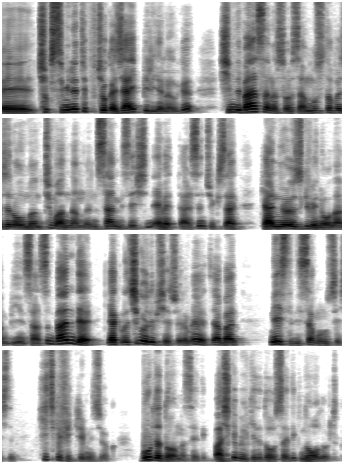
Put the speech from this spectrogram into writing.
Ee, çok simülatif, çok acayip bir yanılgı. Şimdi ben sana sorsam Mustafa Can olmanın tüm anlamlarını sen mi seçtin? Evet dersin çünkü sen kendine özgüveni olan bir insansın. Ben de yaklaşık öyle bir şey söylüyorum. Evet ya ben ne istediysem onu seçtim. Hiçbir fikrimiz yok. Burada doğmasaydık, başka bir ülkede doğsaydık ne olurduk?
